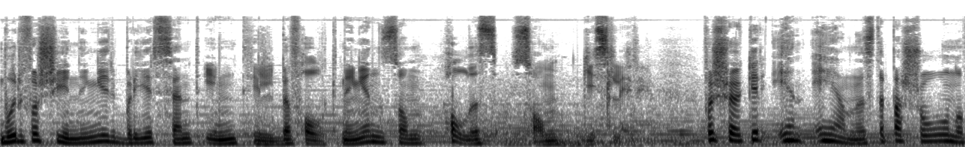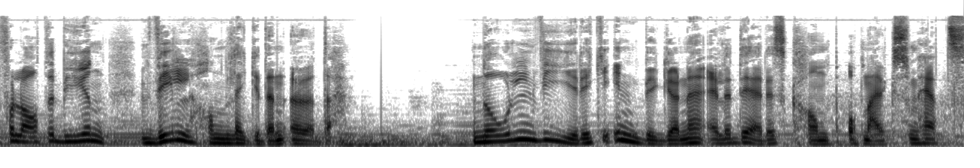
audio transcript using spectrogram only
hvor forsyninger blir sendt inn til befolkningen som holdes som gisler. Forsøker en eneste person å forlate byen, vil han legge den øde. Nolan vier ikke innbyggerne eller deres kamp oppmerksomhet.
